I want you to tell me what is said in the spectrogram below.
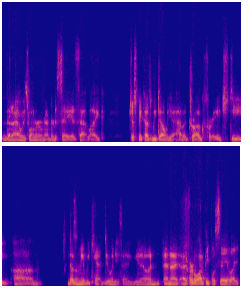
that i always want to remember to say is that like just because we don't yet have a drug for hd um doesn't mean we can't do anything you know? And and I, i've heard a lot of people say like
